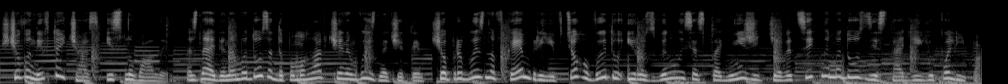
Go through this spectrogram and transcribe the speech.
що вони в той час існували. Знайдена медуза допомогла вченим визначити, що приблизно в Кембрії в цього виду і розвинулися складні життєві цикли медуз зі стадією поліпа.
